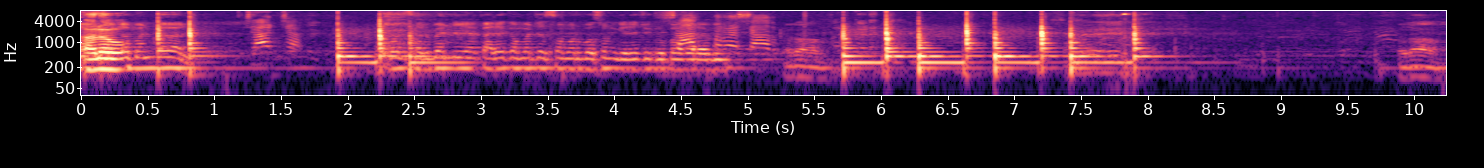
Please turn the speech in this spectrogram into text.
हॅलो. मंडळ आपण सर्वांनी या कार्यक्रमाच्या समोर बसून घेण्याची कृपा करावी. राम.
